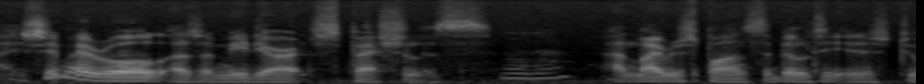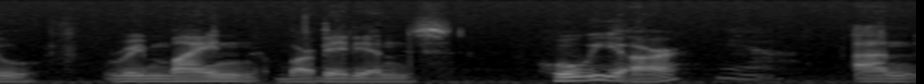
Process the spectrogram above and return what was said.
I see my role as a media arts specialist, mm-hmm. and my responsibility is to remind Barbadians who we are yeah. and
